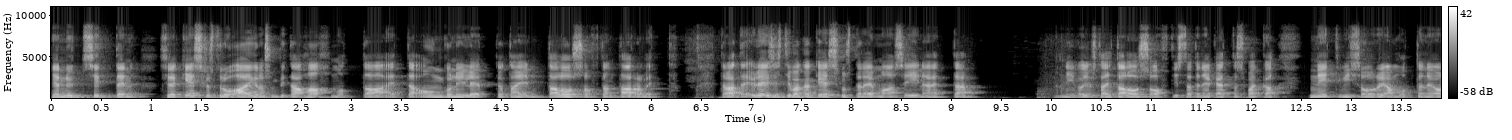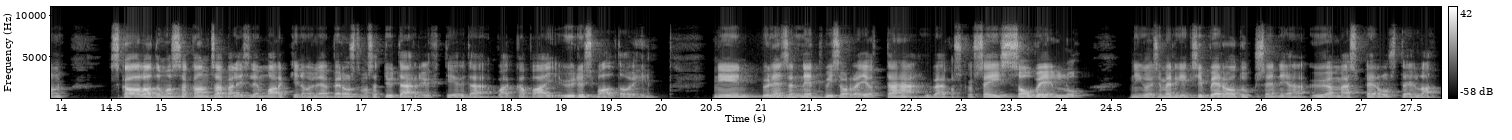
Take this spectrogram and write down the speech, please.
Ja nyt sitten sillä keskustelun aikana sun pitää hahmottaa, että onko niille jotain taloussoftan tarvetta. Täällä yleisesti vaikka keskustelemaan siinä, että niin jostain taloussoftista, että ne käyttäisi vaikka NetVisoria, mutta ne on skaalautumassa kansainvälisille markkinoille ja perustamassa tytäryhtiöitä vaikkapa Yhdysvaltoihin. Niin yleensä NetVisor ei ole tähän hyvä, koska se ei sovellu niin kuin esimerkiksi verotuksen ja YMS-perusteella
